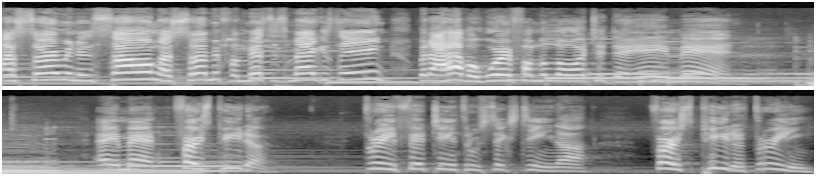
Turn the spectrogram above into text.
A sermon and song, a sermon from Message Magazine, but I have a word from the Lord today. Amen. Amen. First Peter 3 15 through 16. Uh, 1 Peter 3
